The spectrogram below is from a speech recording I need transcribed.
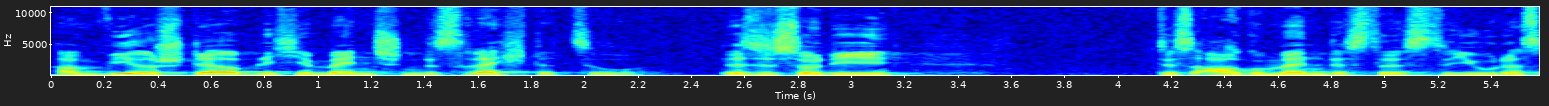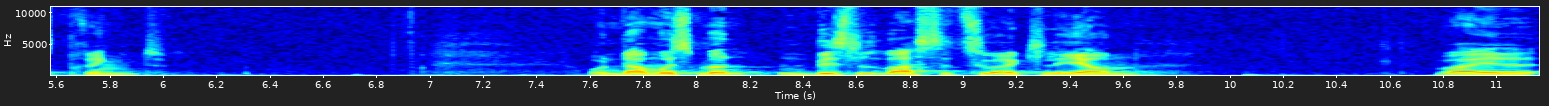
haben wir sterbliche Menschen das Recht dazu? Das ist so die, das Argument, das, das der Judas bringt. Und da muss man ein bisschen was dazu erklären, weil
